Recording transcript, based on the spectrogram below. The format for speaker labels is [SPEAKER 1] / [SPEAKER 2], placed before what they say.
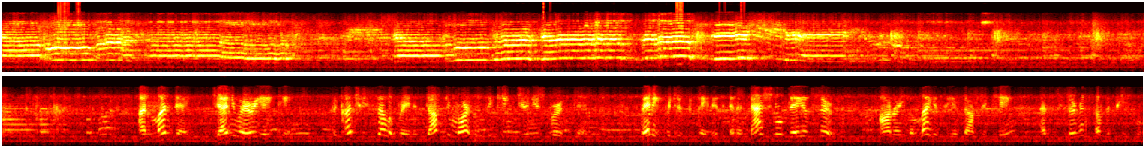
[SPEAKER 1] On Monday, January 18th, the country celebrated Dr. Martin Luther King Jr.'s birthday. Many participated in a National Day of Service honoring the legacy of Dr. King as a servant of the people.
